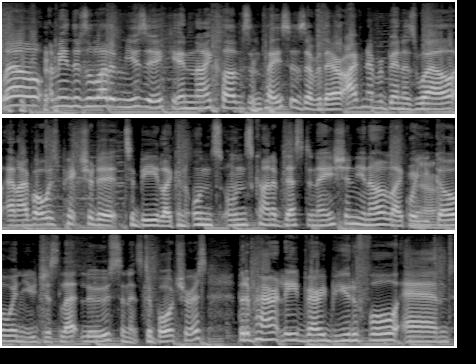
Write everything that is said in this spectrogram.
Well, I mean, there's a lot of music in nightclubs and places over there. I've never been as well, and I've always pictured it to be like an uns uns kind of destination, you know, like where you go and you just let loose and it's debaucherous. But apparently, very beautiful and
